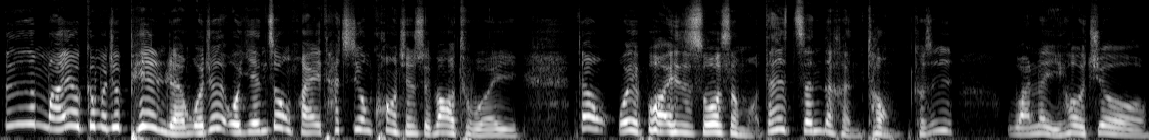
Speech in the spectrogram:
但是麻药根本就骗人，我觉得我严重怀疑他是用矿泉水帮我涂而已，但我也不好意思说什么，但是真的很痛。可是完了以后就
